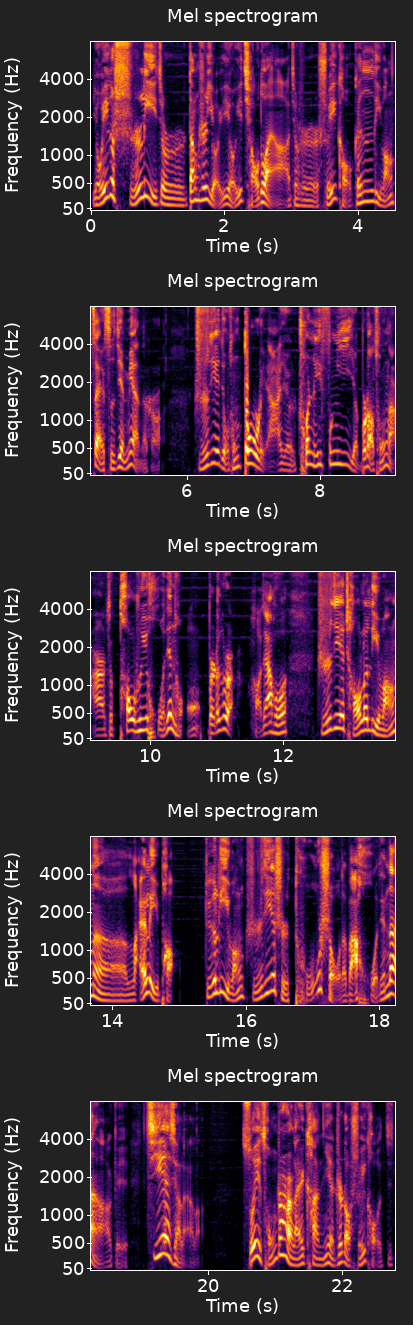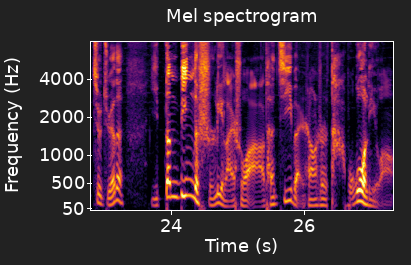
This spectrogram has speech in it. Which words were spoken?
有一个实例，就是当时有一有一桥段啊，就是水口跟厉王再次见面的时候，直接就从兜里啊，也穿着一风衣，也不知道从哪儿就掏出一火箭筒，倍儿大个儿，好家伙，直接朝了厉王呢来了一炮。这个厉王直接是徒手的把火箭弹啊给接下来了。所以从这儿来看，你也知道水口就就觉得以单兵的实力来说啊，他基本上是打不过厉王。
